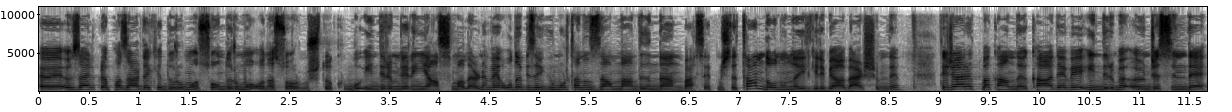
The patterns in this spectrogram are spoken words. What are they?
e, özellikle pazardaki durumu, son durumu ona sormuştuk. Bu indirimlerin yansımalarını ve o da bize yumurtanın zamlandığından bahsetmişti. Tam da onunla ilgili bir haber şimdi. Ticaret Bakanlığı KDV indirimi öncesinde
